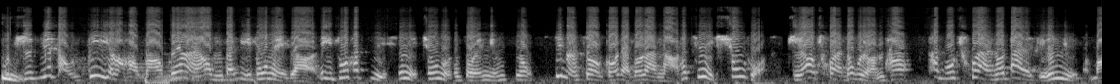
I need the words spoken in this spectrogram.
我直接倒地了，好吗？昨天晚上我们在丽都那边，丽都他自己心里清楚，他作为明星，基本所有狗仔都在那儿，他心里清楚，只要出来都会有人拍。他不是出来的时候带了几个女的吗？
